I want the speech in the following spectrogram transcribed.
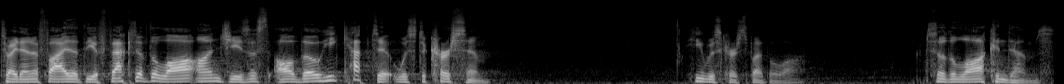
to identify that the effect of the law on Jesus, although he kept it, was to curse him. He was cursed by the law. So the law condemns,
